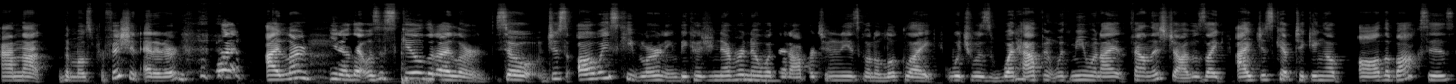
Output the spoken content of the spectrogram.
I'm not the most proficient editor, but I learned, you know, that was a skill that I learned. So just always keep learning because you never know what mm-hmm. that opportunity is going to look like, which was what happened with me when I found this job. It was like I just kept ticking up all the boxes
